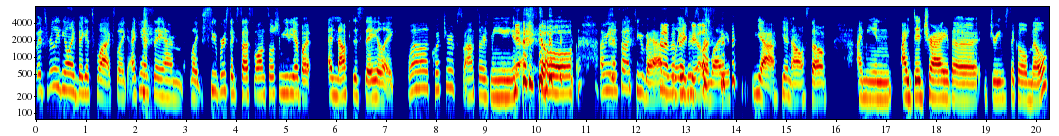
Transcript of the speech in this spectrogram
it's really the only biggest flex. Like, I can't say I'm like super successful on social media, but enough to say like well, Kwik Trip sponsors me. Yeah. so, I mean, it's not too bad. Kind of a Glazers big deal. for life. yeah, you know. So, I mean, I did try the dreamsicle milk.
